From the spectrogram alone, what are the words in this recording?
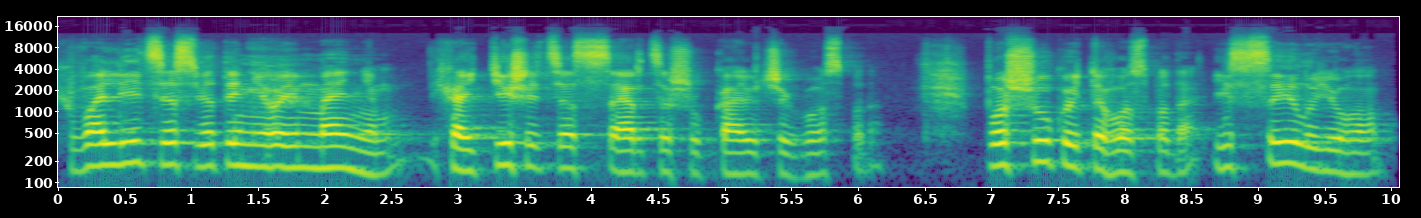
хваліться святим Його іменням, хай тішиться серце шукаючих Господа. Пошукуйте Господа і силу Його,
